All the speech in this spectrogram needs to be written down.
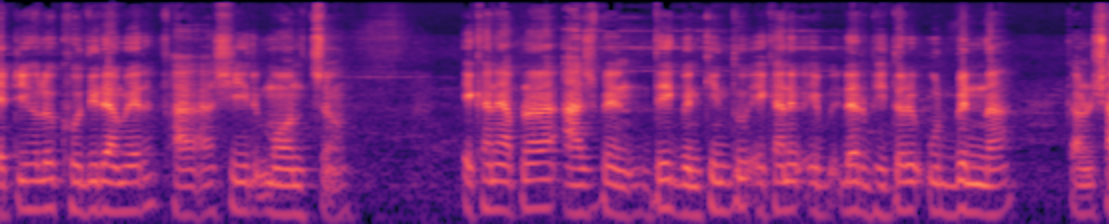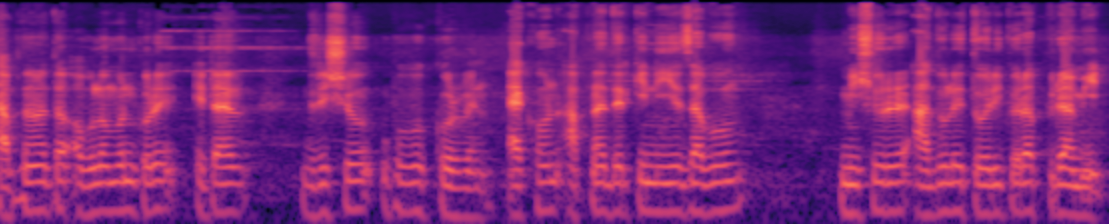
এটি হলো ক্ষুদিরামের ফাঁসির মঞ্চ। এখানে আপনারা আসবেন, দেখবেন, কিন্তু এখানে এটার ভিতরে উঠবেন না, কারণ সাবধানতা অবলম্বন করে এটার দৃশ্য উপভোগ করবেন। এখন আপনাদেরকে নিয়ে যাব মিশরের আদলে তৈরি করা পিরামিড।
